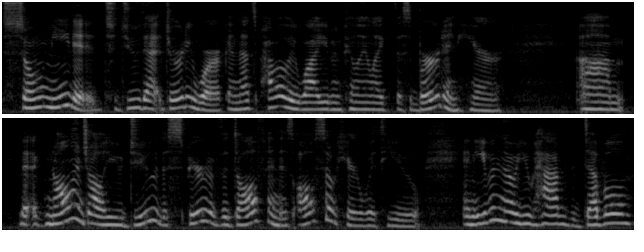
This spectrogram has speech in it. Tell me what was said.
so needed to do that dirty work. And that's probably why you've been feeling like this burden here. Um, but acknowledge all you do. The spirit of the dolphin is also here with you. And even though you have the devil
